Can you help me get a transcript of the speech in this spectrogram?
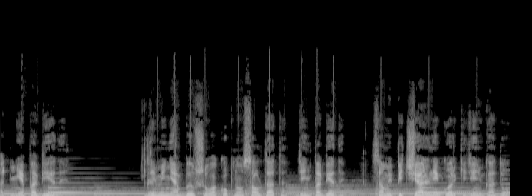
о Дне Победы. Для меня, бывшего окопного солдата, День Победы – самый печальный и горький день в году.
